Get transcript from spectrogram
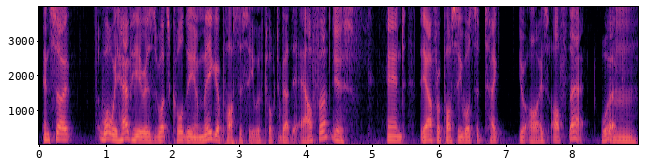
And so what we have here is what's called the omega apostasy. We've talked about the alpha, Yes. and the alpha apostasy was to take your eyes off that work Mm.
